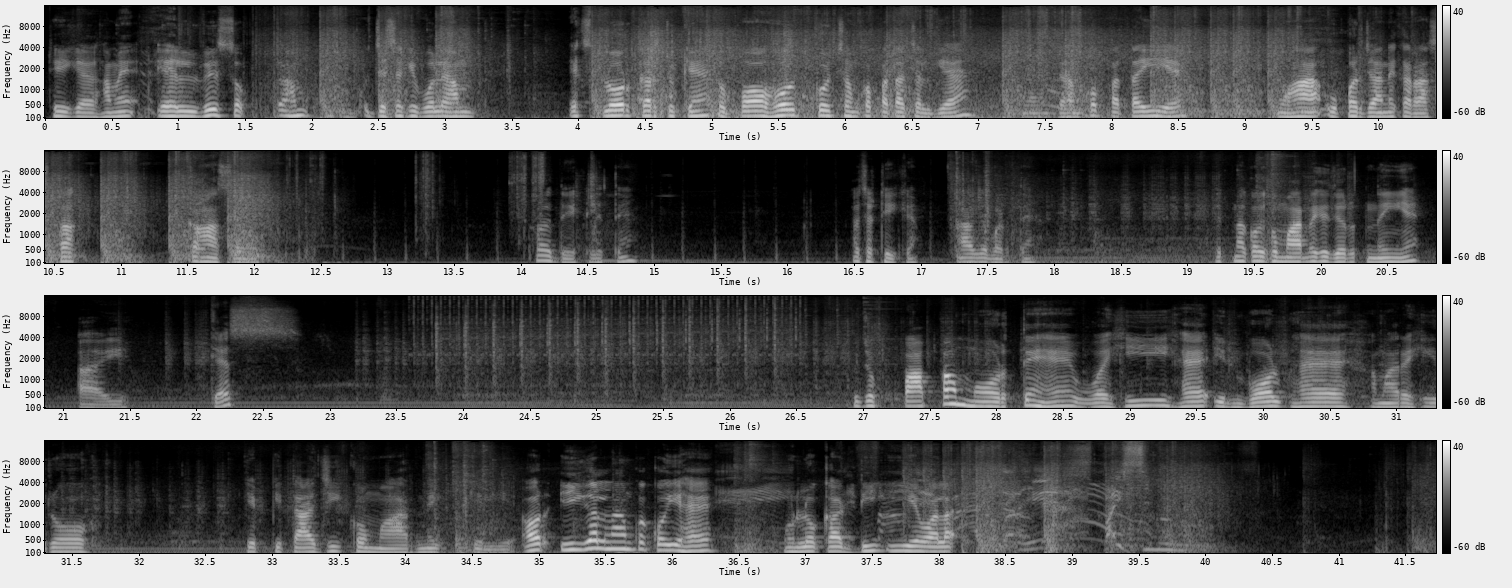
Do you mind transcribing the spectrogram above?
ठीक है हमें एलविस हम जैसा कि बोले हम एक्सप्लोर कर चुके हैं तो बहुत कुछ हमको पता चल गया है। हमको पता ही है, वहाँ ऊपर जाने का रास्ता कहाँ से है। थोड़ा देख लेते हैं। अच्छा ठीक है, आगे बढ़ते हैं। इतना कोई को मारने की ज़रूरत नहीं है आई गेस तो जो पापा मोड़ते हैं, वही है इन्वॉल्व है हमारे हीरो के पिताजी को मारने के लिए। और ईगल नाम का कोई है? उन लोग का डीईए वाला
